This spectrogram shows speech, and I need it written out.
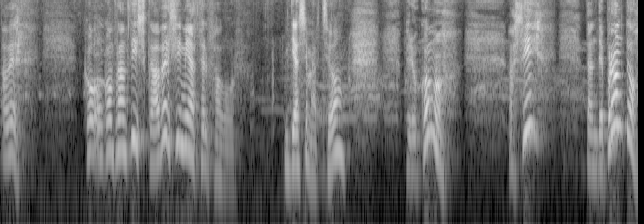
A ver, con, con Francisca, a ver si me hace el favor. Ya se marchó. ¿Pero cómo? ¿Así? ¿Tan de pronto?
